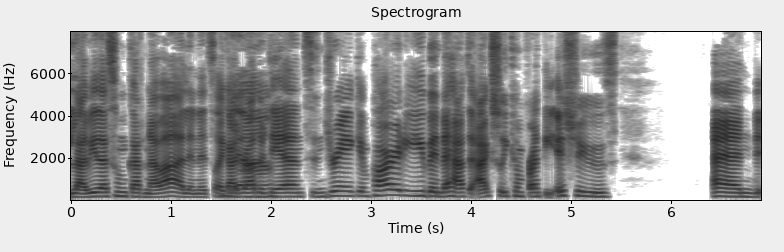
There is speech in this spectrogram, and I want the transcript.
la vida es un carnaval. And it's like, yeah. I'd rather dance and drink and party than to have to actually confront the issues. And,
